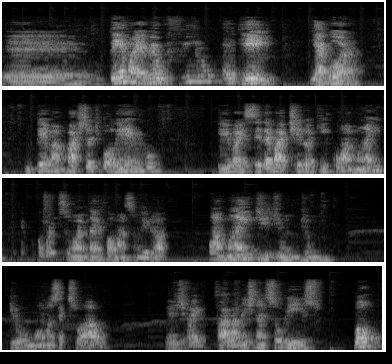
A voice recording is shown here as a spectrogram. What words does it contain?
É, o tema é Meu Filho é Gay. E agora? Um tema bastante polêmico que vai ser debatido aqui com a mãe. Daqui a pouco professor vai me dar informação melhor com a mãe de, de, um, de, um, de um homossexual. E a gente vai falar no instante sobre isso. Bom,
